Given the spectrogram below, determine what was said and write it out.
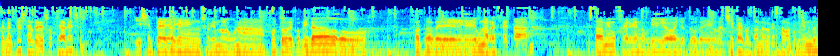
te metes en redes sociales y siempre hay alguien subiendo alguna foto de comida o foto de una receta. Estaba mi mujer viendo un vídeo en YouTube de una chica contando lo que estaba comiendo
